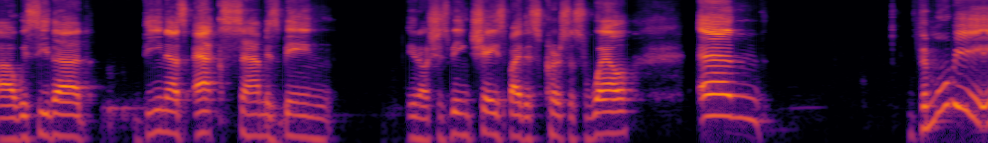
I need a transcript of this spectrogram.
uh, we see that Dina's ex Sam is being, you know, she's being chased by this curse as well, and the movie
